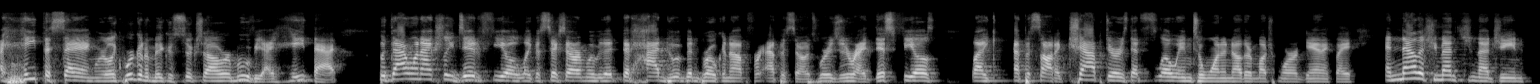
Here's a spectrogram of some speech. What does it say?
I hate the saying we're like, we're gonna make a six hour movie. I hate that. But that one actually did feel like a six hour movie that, that had to have been broken up for episodes. Whereas you're right, this feels like episodic chapters that flow into one another much more organically. And now that you mentioned that, Jean,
